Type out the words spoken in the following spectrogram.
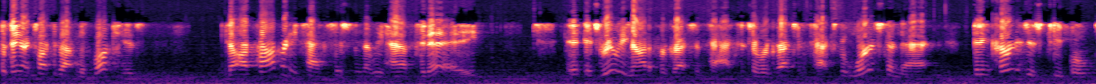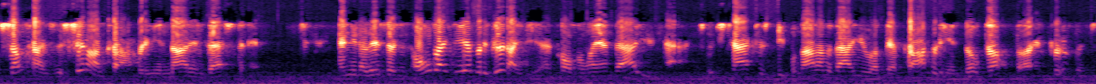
the thing I talked about in the book is, you know, our property tax system that we have today, it, it's really not a progressive tax. It's a regressive tax. But worse than that, it encourages people sometimes to sit on property and not invest in it. And, you know, there's an old idea, but a good idea called the land value tax, which taxes people not on the value of their property and built up uh, improvements,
